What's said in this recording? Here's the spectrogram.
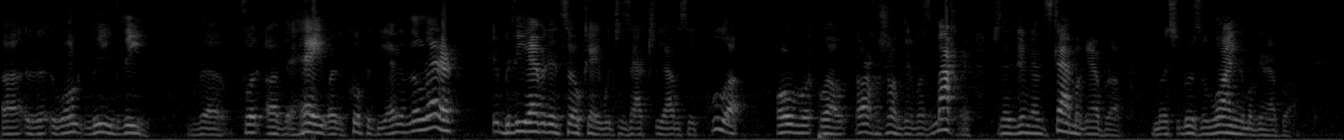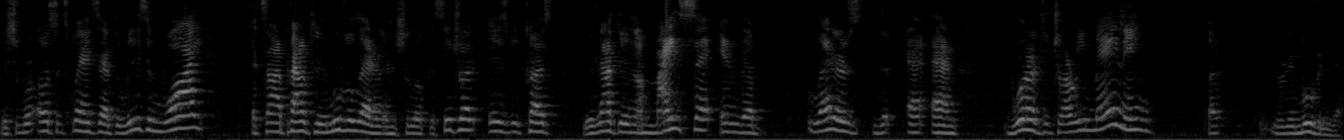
uh, it won't leave the the foot of the hay or the kuf at the end of the letter, it, but the evidence okay, which is actually obviously a kula over. Well, Aruch Hashem did was machmer. She said didn't understand Magen Avraham. Moshe was lying in Magen Avraham. The also explains that the reason why it's not apparent to remove a letter in Shaloka Citron is because you're not doing a maisa in the letters that, and words which are remaining, but you're removing them,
